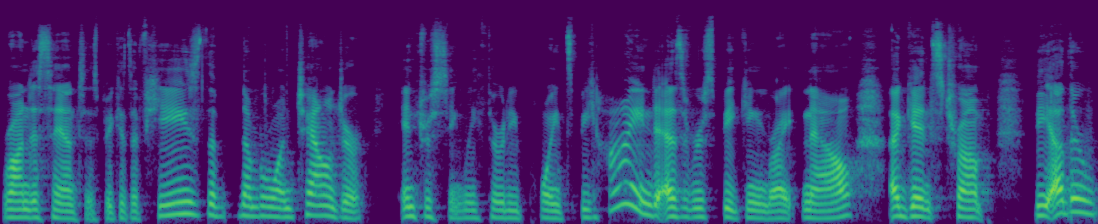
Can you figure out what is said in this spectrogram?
Ron DeSantis, because if he's the number one challenger, interestingly, 30 points behind as we're speaking right now against Trump, the other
